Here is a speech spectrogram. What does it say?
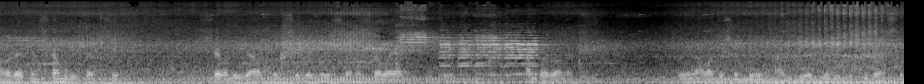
আমরা এখন শ্যামলি যাচ্ছি। শ্যামলি যাওয়ার পর ছেলে মেয়ে সবাই আমরা দিই এবং আমাদের সাথে আত্মীয় লিখিত আছে,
